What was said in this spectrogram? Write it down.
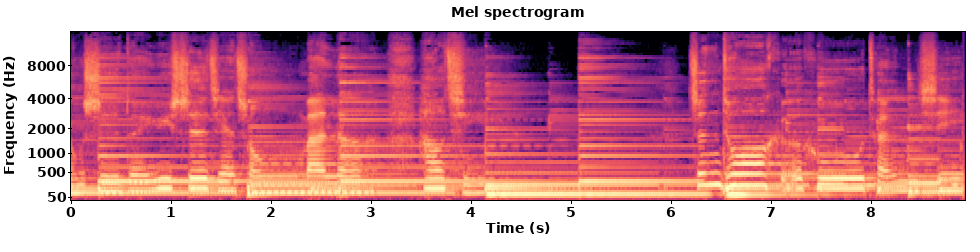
总是对于世界充满了好奇，挣脱呵护疼惜，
